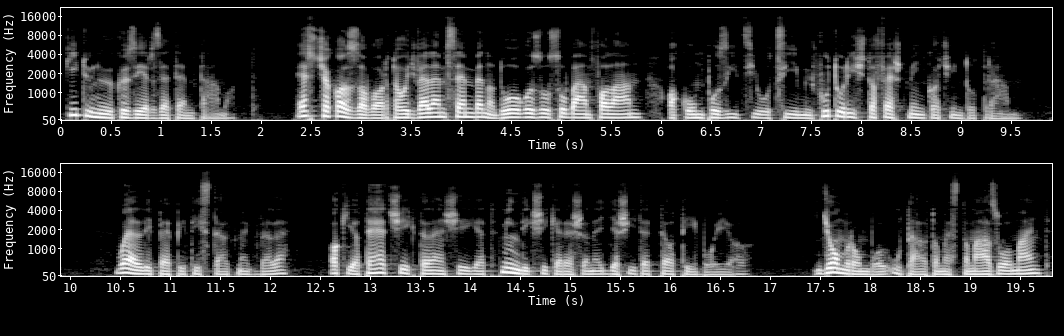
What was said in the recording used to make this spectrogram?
Kitűnő közérzetem támadt. Ez csak az zavarta, hogy velem szemben a dolgozószobám falán a kompozíció című futurista festmény kacsintott rám. Welly Pepi tisztelt meg vele, aki a tehetségtelenséget mindig sikeresen egyesítette a tébolyjal. Gyomromból utáltam ezt a mázolmányt,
